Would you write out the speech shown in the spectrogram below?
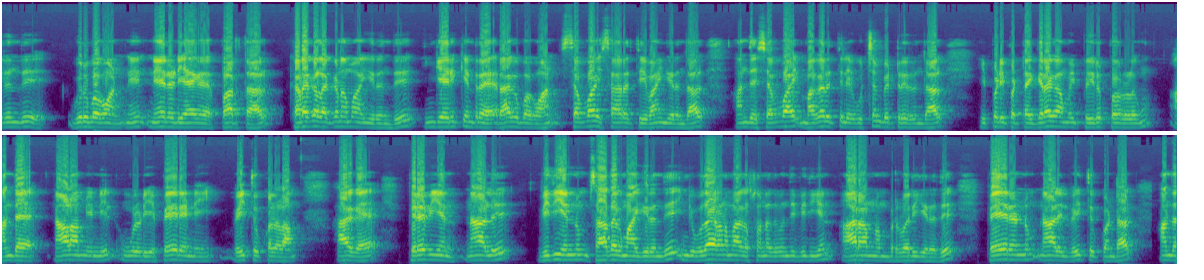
இருந்து குரு பகவான் நே நேரடியாக பார்த்தால் கடக லக்னமாக இருந்து இங்கே இருக்கின்ற ராகு பகவான் செவ்வாய் சாரத்தை வாங்கியிருந்தால் அந்த செவ்வாய் மகரத்திலே உச்சம் பெற்றிருந்தால் இப்படிப்பட்ட கிரக அமைப்பு இருப்பவர்களும் அந்த நாலாம் எண்ணில் உங்களுடைய பேரெண்ணை வைத்துக் கொள்ளலாம். ஆக பிறவியன் நாலு விதி எண்ணும் சாதகமாக இருந்து இங்கு உதாரணமாக சொன்னது வந்து விதியன் ஆறாம் நம்பர் வருகிறது. பெயரெண்ணும் நாளில் வைத்துக் கொண்டால் அந்த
